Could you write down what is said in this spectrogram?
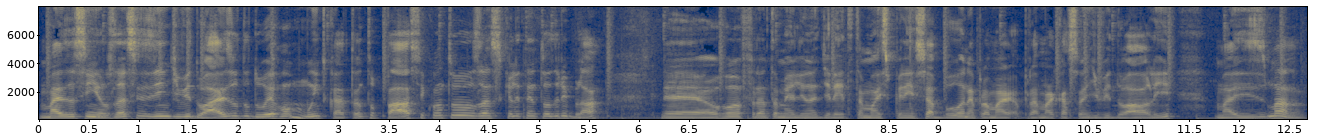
Mas assim, os lances individuais, o Dudu errou muito, cara. Tanto o passe quanto os lances que ele tentou driblar. É, o Juan Fran também ali na direita tem uma experiência boa, né, pra, mar pra marcação individual ali. Mas, mano,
